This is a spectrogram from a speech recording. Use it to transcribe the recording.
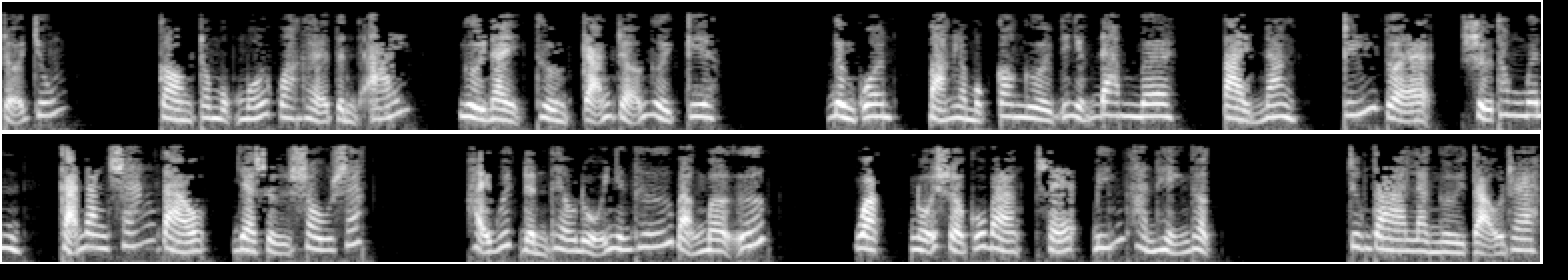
trở chúng. Còn trong một mối quan hệ tình ái, người này thường cản trở người kia. Đừng quên, bạn là một con người với những đam mê, tài năng, trí tuệ, sự thông minh, khả năng sáng tạo và sự sâu sắc. Hãy quyết định theo đuổi những thứ bạn mơ ước, hoặc nỗi sợ của bạn sẽ biến thành hiện thực. Chúng ta là người tạo ra,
